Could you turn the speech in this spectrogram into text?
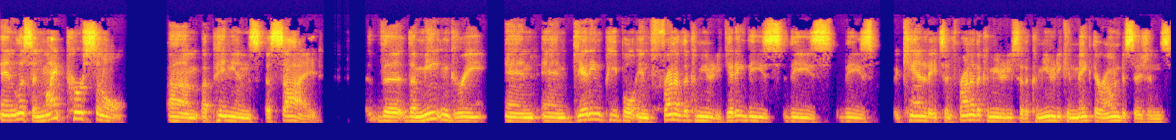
and listen, my personal um, opinions aside, the the meet and greet and and getting people in front of the community, getting these these these candidates in front of the community so the community can make their own decisions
